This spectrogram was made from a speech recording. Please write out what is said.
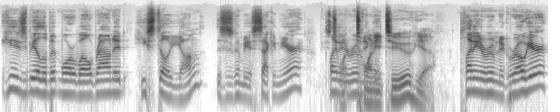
he needs to be a little bit more well rounded. He's still young. This is going to be a second year. Plenty of room. Get, 22, yeah. Plenty of room to grow here.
